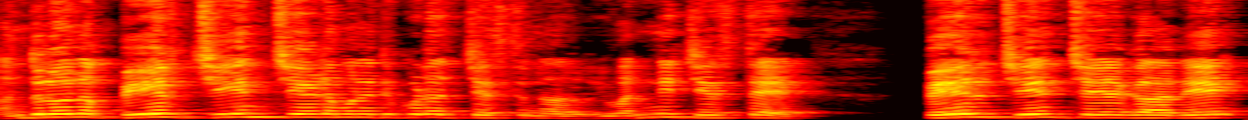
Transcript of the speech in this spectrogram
అందులోన పేరు చేంజ్ చేయడం అనేది కూడా చేస్తున్నారు. ఇవన్నీ చేస్తే పేరు చేంజ్ చేయగానే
